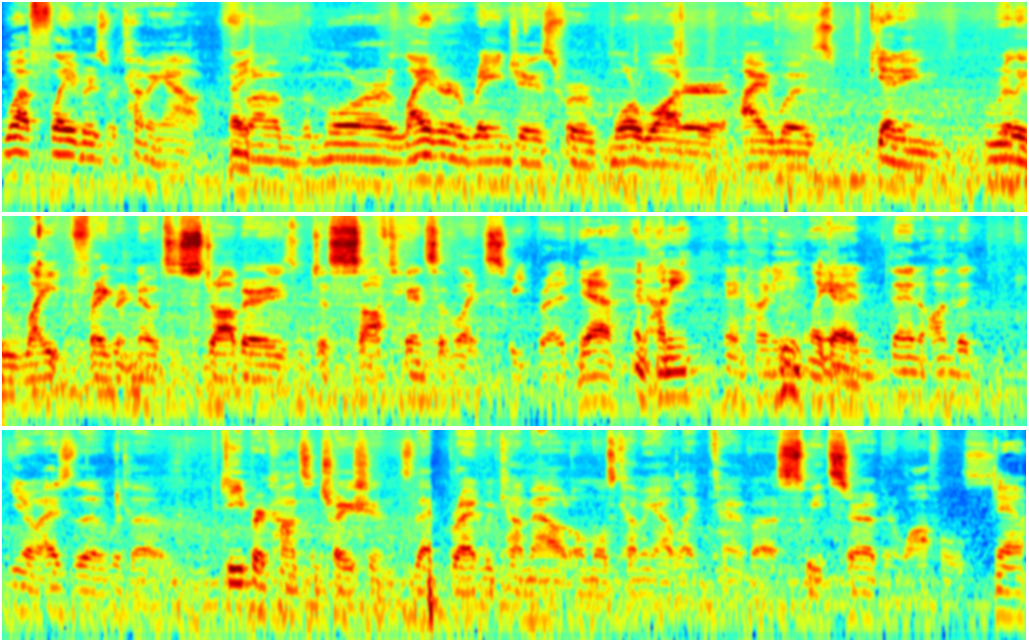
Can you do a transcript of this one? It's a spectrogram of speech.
what flavors were coming out Right. from the more lighter ranges for more water i was getting really light fragrant notes of strawberries and just soft hints of like sweet bread Yeah, and honey. and honey like a- and then on the you know as the with the deeper concentrations that bread would come out almost coming out like kind of a sweet syrup and waffles Yeah.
